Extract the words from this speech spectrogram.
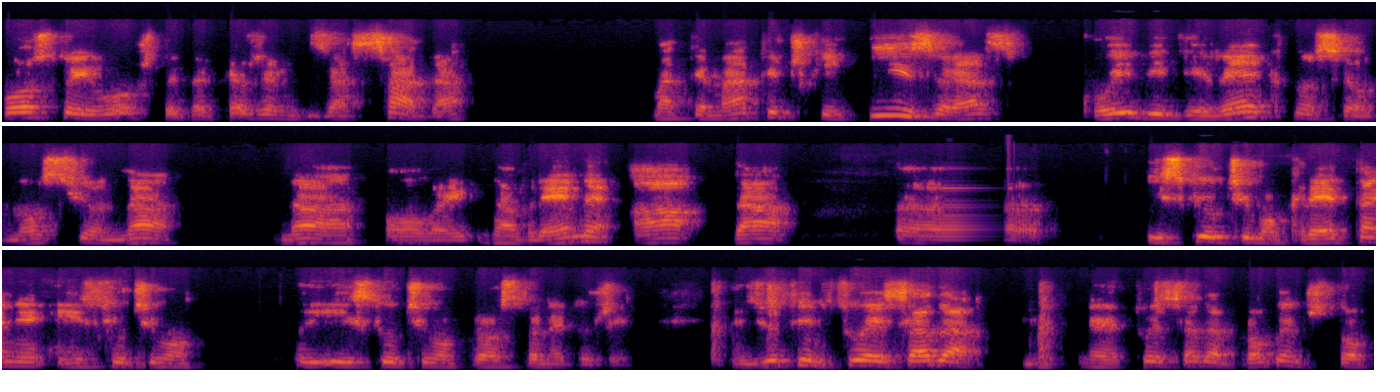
postoji uopšte, da kažem, za sada, matematički izraz koji bi direktno se odnosio na, na, ovaj, na vreme, a da uh, isključimo kretanje i isključimo, isključimo prostorne dužine. Međutim, tu je, sada, e, tu je sada problem što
